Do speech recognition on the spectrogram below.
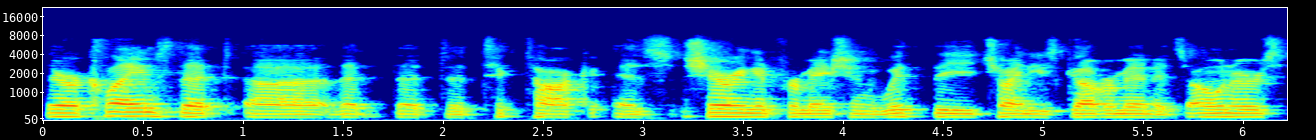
there are claims that uh, that that uh, TikTok is sharing information with the Chinese government, its owners.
